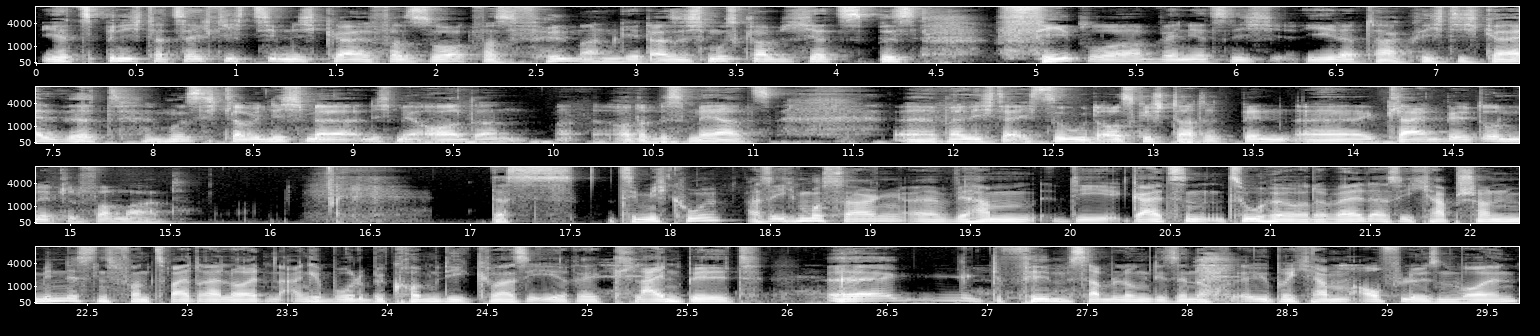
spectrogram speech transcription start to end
jetzt bin ich tatsächlich ziemlich geil versorgt, was Film angeht. Also ich muss, glaube ich, jetzt bis Februar, wenn jetzt nicht jeder Tag richtig geil wird, muss ich, glaube ich, nicht mehr, nicht mehr ordern. Oder bis März, äh, weil ich da echt so gut ausgestattet bin. Äh, Kleinbild und Mittelformat. Das ist ziemlich cool. Also ich muss sagen, äh, wir haben die geilsten Zuhörer der Welt. Also ich habe schon mindestens von zwei, drei Leuten Angebote bekommen, die quasi ihre Kleinbild äh, Filmsammlung, die sie noch übrig haben, auflösen wollen.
